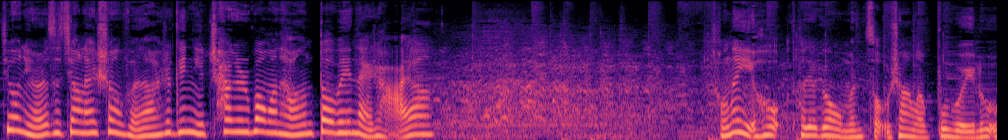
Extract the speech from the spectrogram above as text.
叫你儿子将来上坟啊，是给你插根棒棒糖倒杯奶茶呀？”从那以后，他就跟我们走上了不归路。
